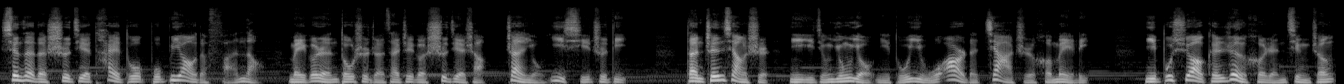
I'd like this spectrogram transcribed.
现在的世界太多不必要的烦恼，每个人都试着在这个世界上占有一席之地，但真相是你已经拥有你独一无二的价值和魅力。你不需要跟任何人竞争，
